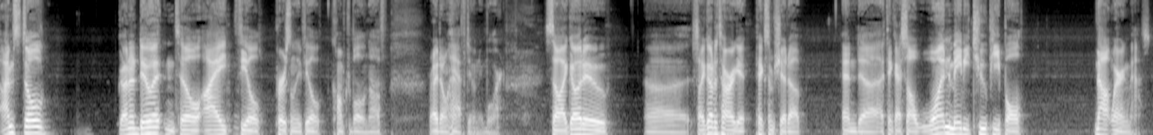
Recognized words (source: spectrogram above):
i'm still gonna do it until i feel personally feel comfortable enough where i don't have to anymore. So i go to uh, so i go to target pick some shit up and uh, i think i saw one maybe two people not wearing masks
